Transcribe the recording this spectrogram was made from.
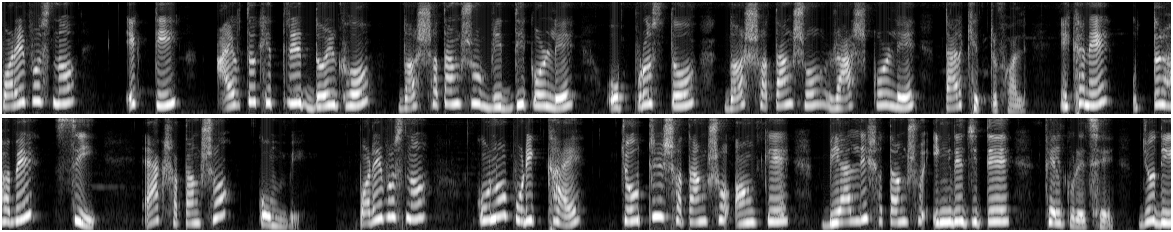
পরের প্রশ্ন, একটি আয়তক্ষেত্রের দৈর্ঘ্য দশ শতাংশ বৃদ্ধি করলে ও প্রস্থ দশ শতাংশ হ্রাস করলে তার ক্ষেত্রফল। এখানে উত্তর হবে সি, এক শতাংশ কমবে। পরের প্রশ্ন, কোনো পরীক্ষায় চৌত্রিশ শতাংশ অঙ্কে বিয়াল্লিশ শতাংশ ইংরেজিতে ফেল করেছে। যদি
